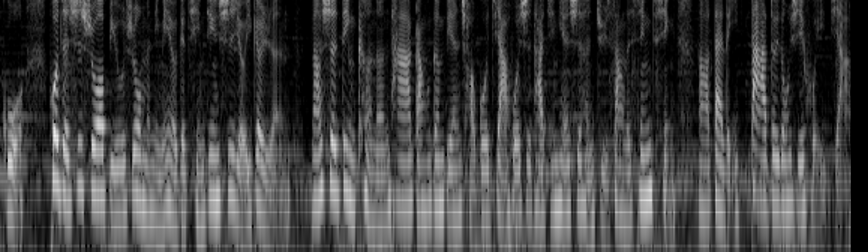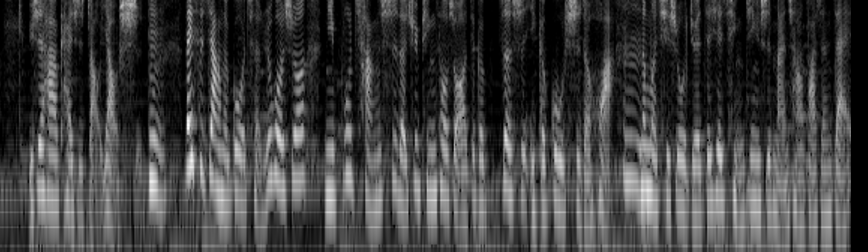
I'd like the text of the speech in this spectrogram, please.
过，或者是说，比如说，我们里面有一个情境是有一个人。然后设定可能他刚跟别人吵过架，或是他今天是很沮丧的心情，然后带了一大堆东西回家，于是他又开始找钥匙，嗯，类似这样的过程。如果说你不尝试的去拼凑说哦，这个这是一个故事的话，嗯，那么其实我觉得这些情境是蛮常发生在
